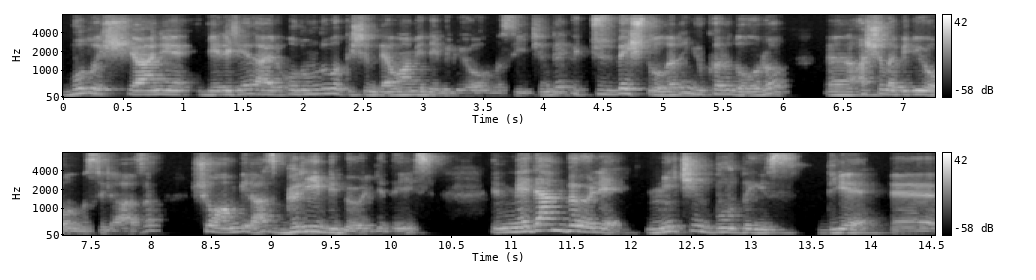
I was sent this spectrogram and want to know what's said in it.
bullish yani geleceğe dair olumlu bakışın devam edebiliyor olması için de 305 doların yukarı doğru e, aşılabiliyor olması lazım. Şu an biraz gri bir bölgedeyiz. Neden böyle, niçin buradayız diye e,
